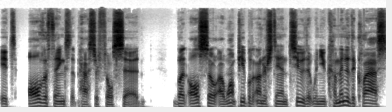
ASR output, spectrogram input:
it's all the things that Pastor Phil said. But also, I want people to understand too that when you come into the class,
